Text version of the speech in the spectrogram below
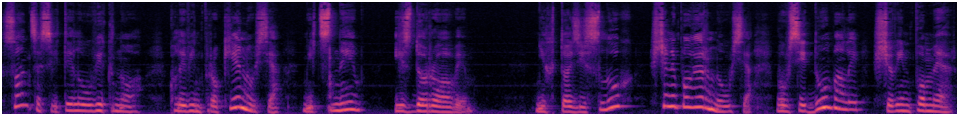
Сонце світило у вікно, коли він прокинувся міцним і здоровим. Ніхто зі слух ще не повернувся, бо всі думали, що він помер.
